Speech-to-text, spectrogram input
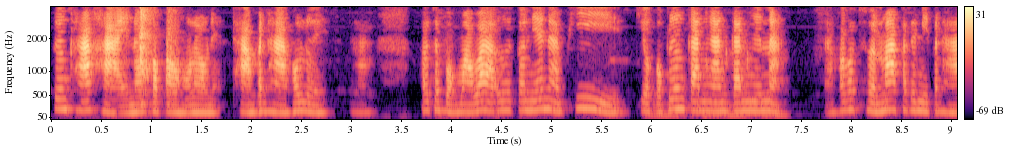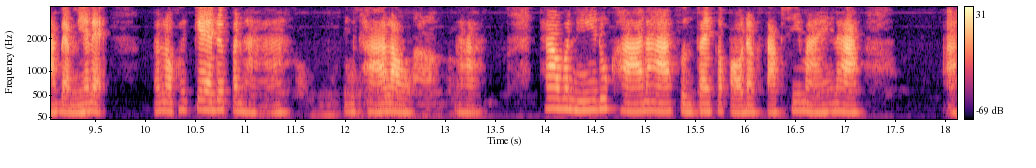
เรื่องค้าขายเนาะกระเป๋าของเราเนี่ย ถามปัญหาเขาเลยนะคะเขาจะบอกมาว่า เออตอนนี้ยน่ะ พี่เกี่ยวกับเรื่องการงานการเงินน่ะ อะเขาก็ส่วนมากก็จะมีปัญหาแบบนี้แหละ แล้วเราค่อยแก้ด้วยปัญหาสินค้าเรานะคะ ถ้าวันนี้ลูกค้านะคะ สนใจกระเป๋าดักซับใช่ไหมนะคะอะ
